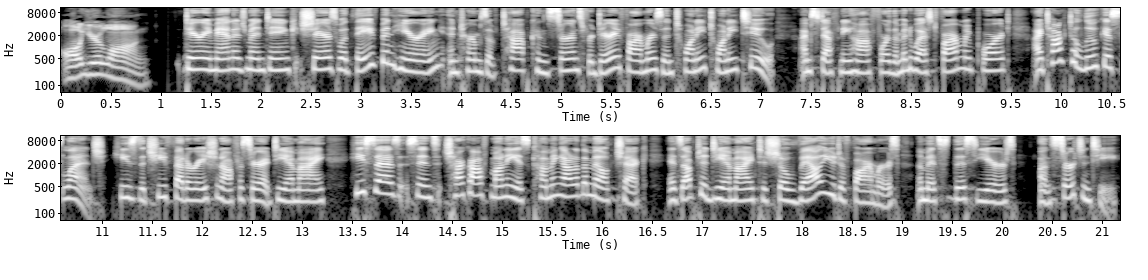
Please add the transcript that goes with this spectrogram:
all year long. Dairy Management Inc. shares what they've been hearing in terms of top concerns for dairy farmers in 2022. I'm Stephanie Hoff for the Midwest Farm Report. I talked to Lucas Lentsch. He's the Chief Federation Officer at DMI. He says since checkoff money is coming out of the milk check, it's up to DMI to show value to farmers amidst this year's uncertainty.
